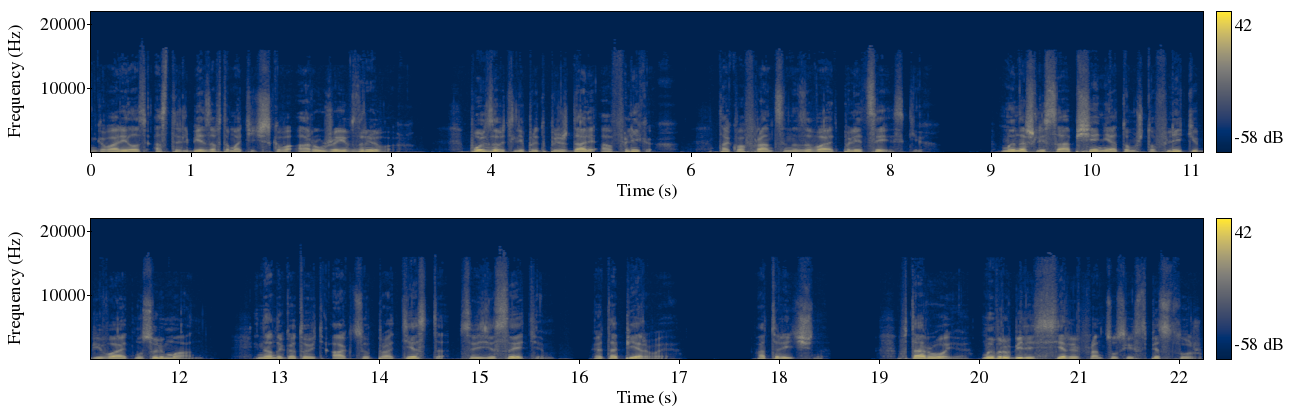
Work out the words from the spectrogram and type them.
Говорилось о стрельбе из автоматического оружия и взрывах. Пользователи предупреждали о фликах, так во Франции называют полицейских. Мы нашли сообщение о том, что флики убивают мусульман, и надо готовить акцию протеста в связи с этим. Это первое. Отлично. Второе. Мы врубились в сервер французских спецслужб.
